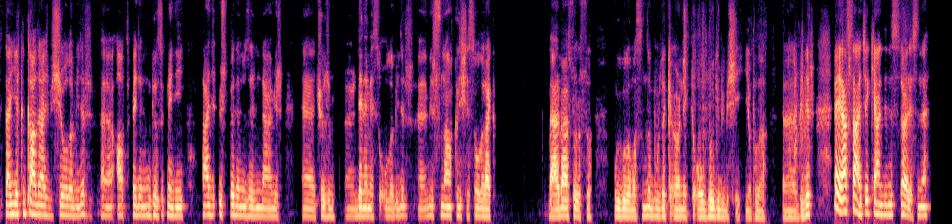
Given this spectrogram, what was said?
Mesela yakın kadraj bir şey olabilir. E, alt bedenin gözükmediği sadece üst beden üzerinden bir e, çözüm e, denemesi olabilir. E, bir sınav klişesi olarak berber sorusu uygulamasında buradaki örnekte olduğu gibi bir şey yapılabilir. Veya sadece kendiniz öylesine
